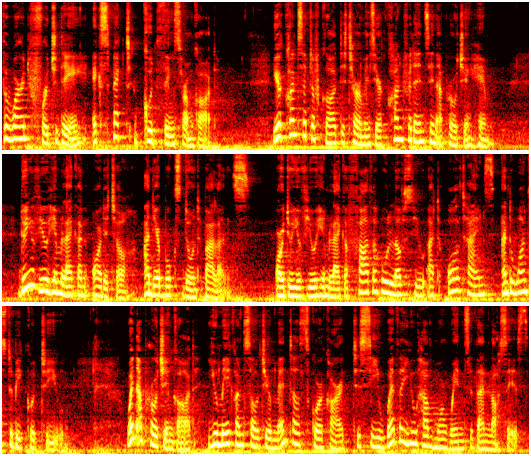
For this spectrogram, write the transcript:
The word for today expect good things from God. Your concept of God determines your confidence in approaching Him. Do you view Him like an auditor and your books don't balance? Or do you view Him like a Father who loves you at all times and wants to be good to you? When approaching God, you may consult your mental scorecard to see whether you have more wins than losses,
